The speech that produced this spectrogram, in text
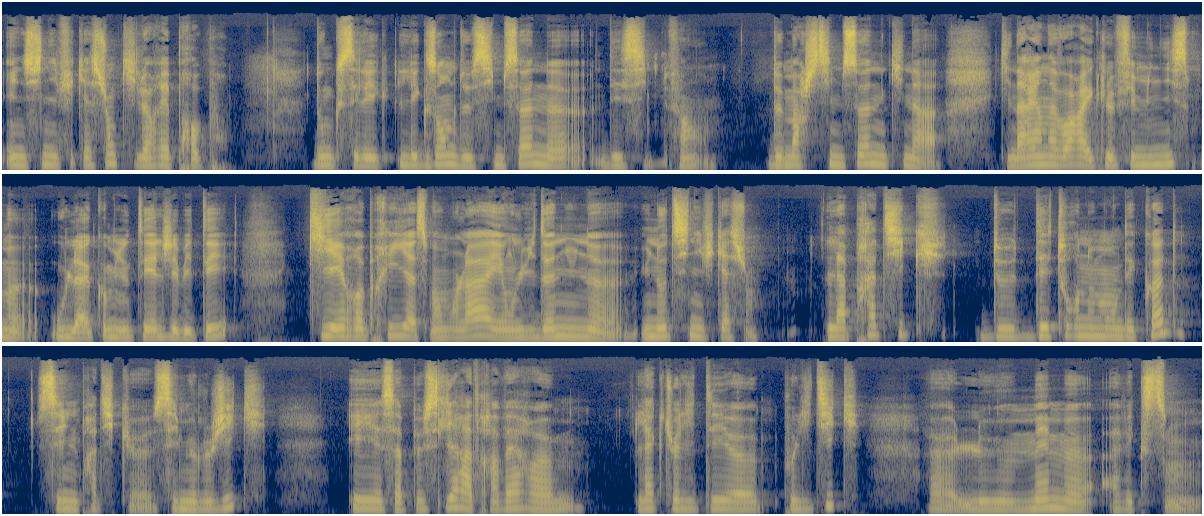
et une signification qui leur est propre. Donc c'est l'e- l'exemple de Simpson, des, enfin, de Marge Simpson qui n'a qui n'a rien à voir avec le féminisme ou la communauté LGBT, qui est repris à ce moment-là et on lui donne une, une autre signification. La pratique de détournement des codes, c'est une pratique euh, sémiologique et ça peut se lire à travers euh, l'actualité euh, politique, le même avec son,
